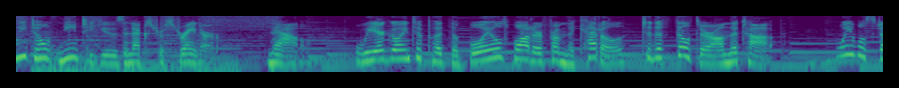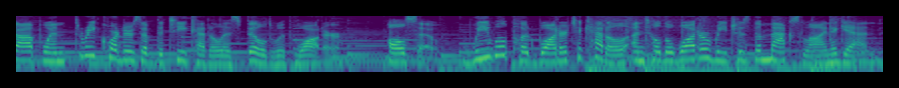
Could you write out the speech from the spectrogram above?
we don't need to use an extra strainer. Now, we are going to put the boiled water from the kettle to the filter on the top. We will stop when three quarters of the tea kettle is filled with water. Also, we will put water to kettle until the water reaches the max line again.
